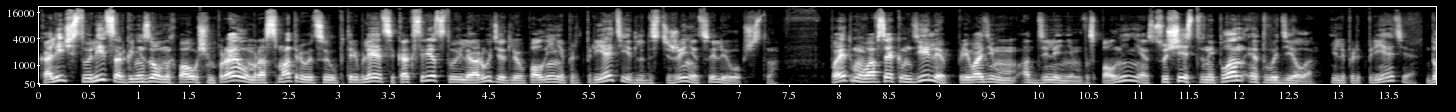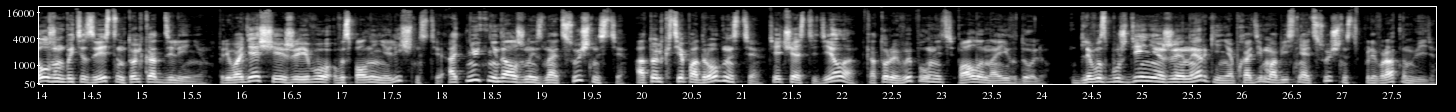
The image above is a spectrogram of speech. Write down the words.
Количество лиц, организованных по общим правилам, рассматривается и употребляется как средство или орудие для выполнения предприятий и для достижения целей общества. Поэтому во всяком деле, приводимым отделением в исполнение, существенный план этого дела или предприятия должен быть известен только отделению. Приводящие же его в исполнение личности отнюдь не должны знать сущности, а только те подробности, те части дела, которые выполнить пало на их долю. Для возбуждения же энергии необходимо объяснять сущность в превратном виде.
